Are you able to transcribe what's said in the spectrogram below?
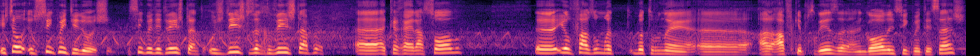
Isto é o 52, 53, portanto, os discos, a revista, a, a carreira a solo. Uh, ele faz uma, uma turnê uh, à África Portuguesa, Angola, em 56.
